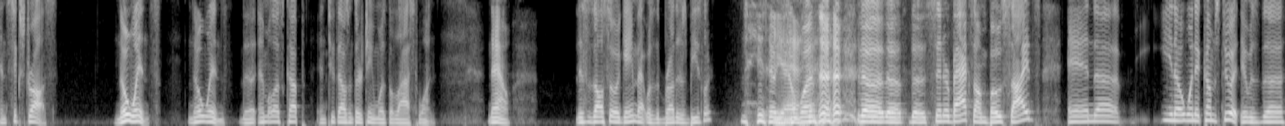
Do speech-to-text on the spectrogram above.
and six draws. No wins. No wins. The MLS Cup in 2013 was the last one. Now, this is also a game that was the brothers Besler. you know, yeah, Yeah. one the the the center backs on both sides, and uh, you know when it comes to it, it was the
